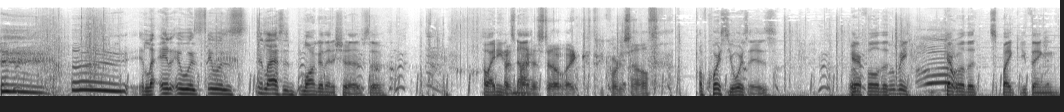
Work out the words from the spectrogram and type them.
it, it, it was it was it lasted longer than it should have. So. Oh, I need As to mine not. is still at like three quarters health. Of course, yours is. Careful of the Movie. Careful of the spiky thing.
